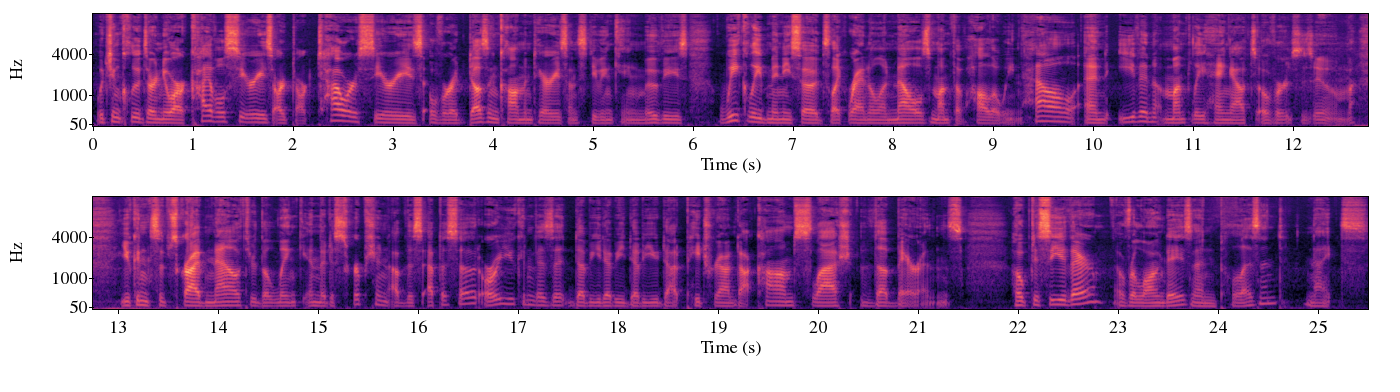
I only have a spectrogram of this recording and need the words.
which includes our new archival series, our Dark Tower series, over a dozen commentaries on Stephen King movies, weekly minisodes like Randall and Mel's Month of Halloween Hell, and even monthly hangouts over Zoom. You can subscribe now through the link in the description of this episode, or you can visit www.patreon.com slash the barrens. Hope to see you there over long days and pleasant nights.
